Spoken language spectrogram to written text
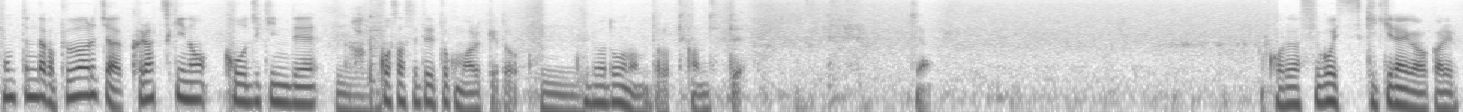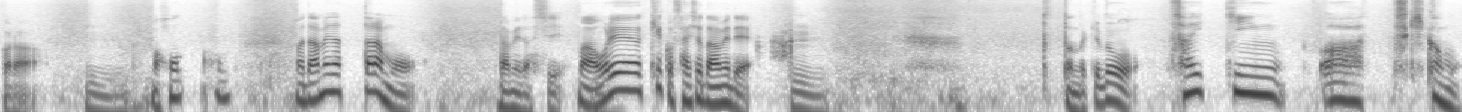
本当にだからプーアル茶は蔵付きの麹菌でうん発酵させてるとこもあるけど、うんこれはどうなんだろうって感じで。じゃあ。これはすごい好き嫌いが分かれるから、うん。まあほん、ほん、まあダメだったらもうダメだし、まあ俺結構最初ダメでうん。取ったんだけど、最近、ああ、好きかも。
